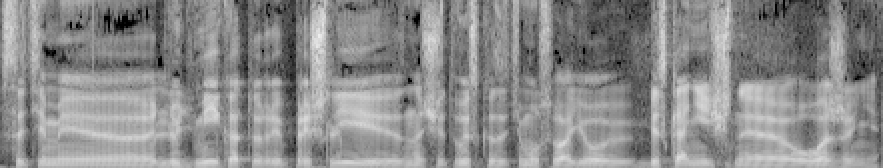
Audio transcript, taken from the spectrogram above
с этими э, людьми, которые пришли, значит, высказать ему свое бесконечное уважение.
